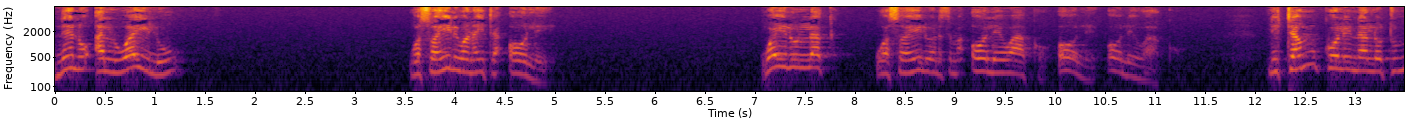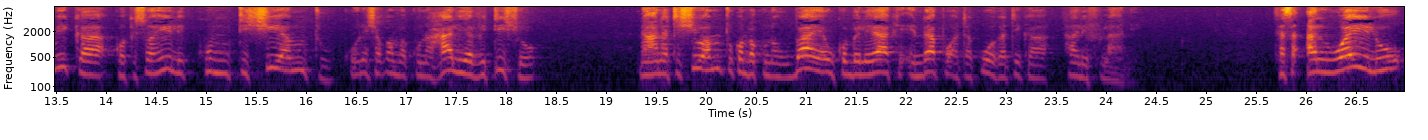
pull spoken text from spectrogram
Neno alwailu waswahili wanaita ole. Wailun lak waswahili wanasema ole wako ole ole wako ni tamko linalotumika kwa kiswahili kumtishia mtu kuonyesha kwamba kuna hali ya vitisho na anatishiwa mtu kwamba kuna ubaya uko mbele yake endapo atakuwa katika hali fulani. Sasa alwailu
